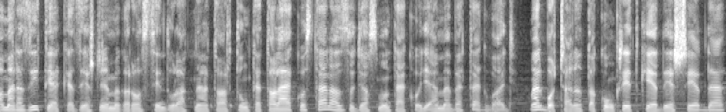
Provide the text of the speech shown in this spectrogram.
Ha már az ítélkezésnél, meg a rossz indulatnál tartunk, te találkoztál az, hogy azt mondták, hogy elmebeteg vagy? Már bocsánat a konkrét kérdésért, de...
